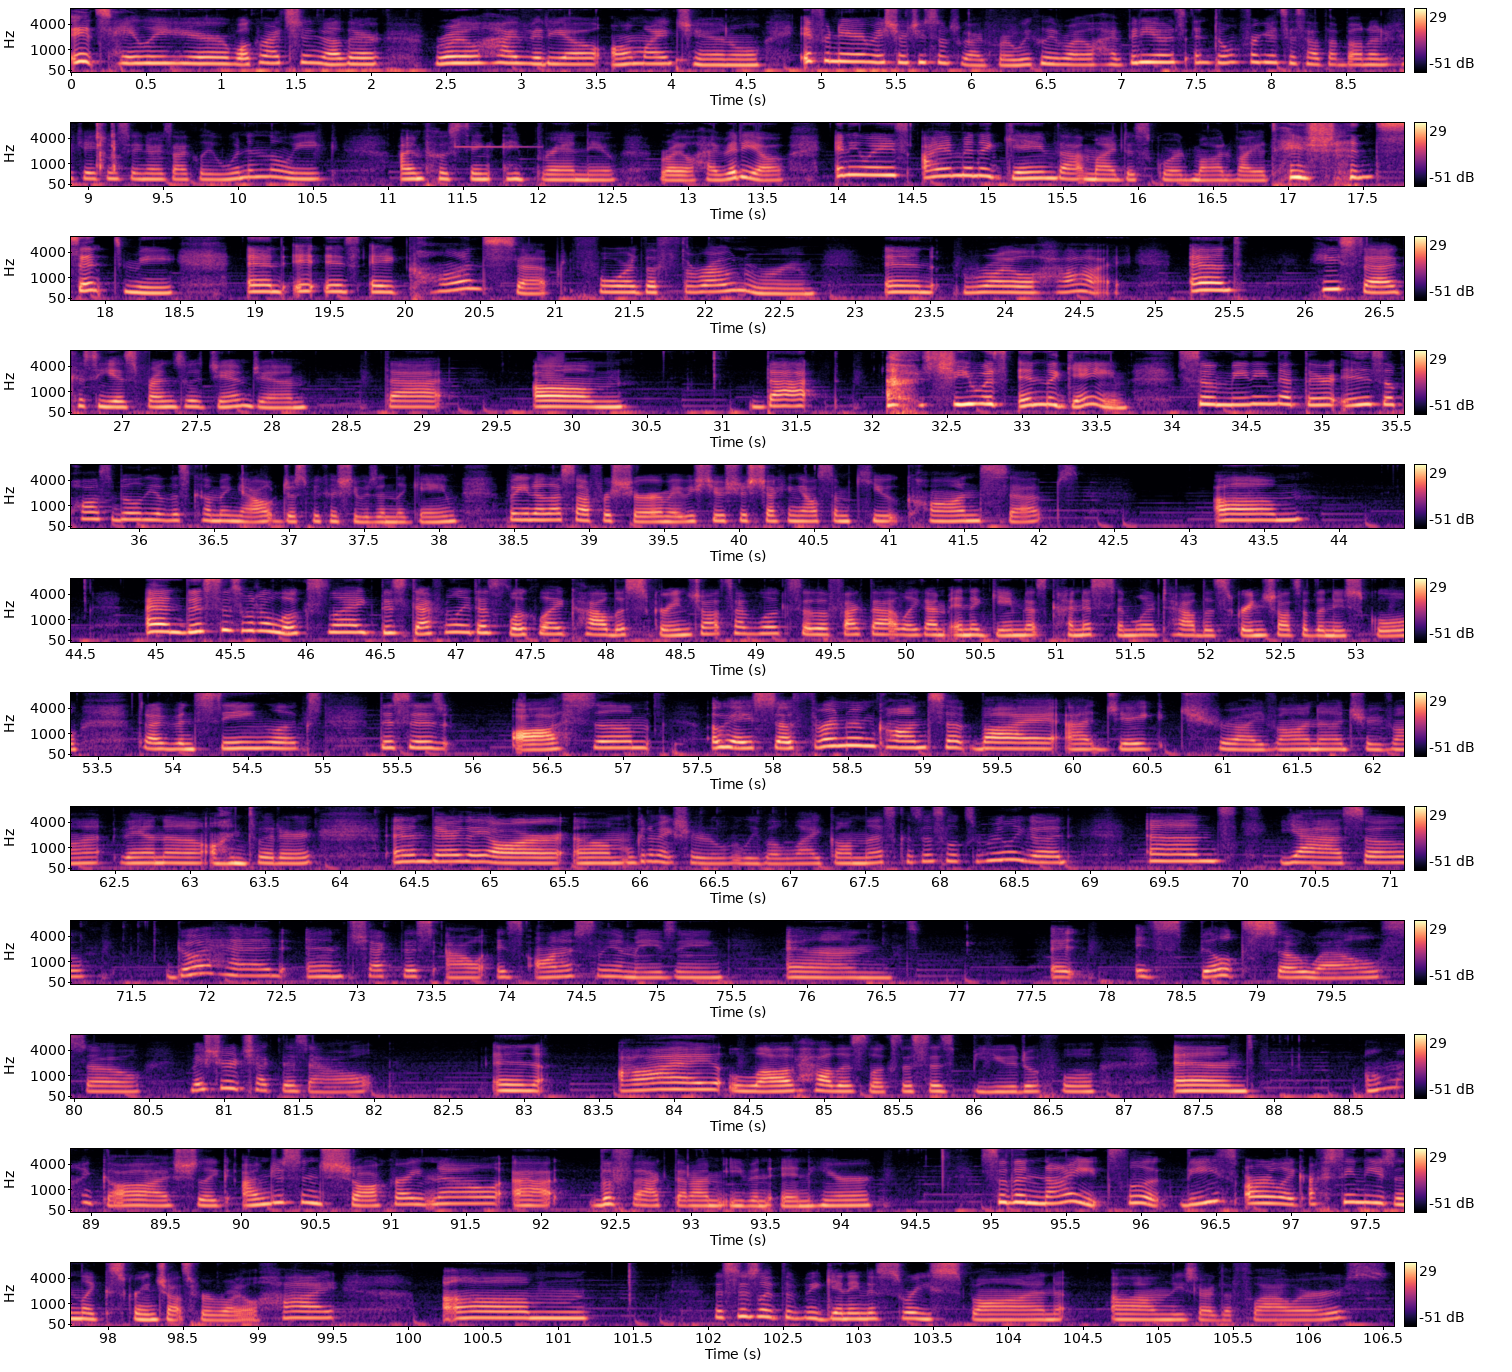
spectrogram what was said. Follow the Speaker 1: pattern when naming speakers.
Speaker 1: it's Haley here. Welcome back to another Royale High video on my channel. If you're new, make sure to subscribe for weekly Royale High videos and don't forget to set that bell notification so you know exactly when in the week I'm posting a brand new Royale High video. Anyways, I am in a game that my Discord mod Viotation sent me and it is a concept for the throne room in Royale High. And he said, because he is friends with Jam Jam, that um that she was in the game. So meaning that there is a possibility of this coming out just because she was in the game. But you know, that's not for sure. Maybe she was just checking out some cute concepts. Um and this is what it looks like. This definitely does look like how the screenshots have looked. So the fact that like I'm in a game that's kind of similar to how the screenshots of the new school that I've been seeing looks. This is awesome. Okay, so Throne Room Concept by at Jake Trivana Trivana on Twitter. And there they are. Um, I'm going to make sure to leave a like on this because this looks really good. And yeah, so go ahead and check this out. It's honestly amazing and it it's built so well. So make sure to check this out. And I love how this looks. This is beautiful. And oh my gosh, like I'm just in shock right now at the fact that I'm even in here. So the knights, look, these are like I've seen these in like screenshots for Royale High. Um this is like the beginning. This is where you spawn. Um these are the flowers.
